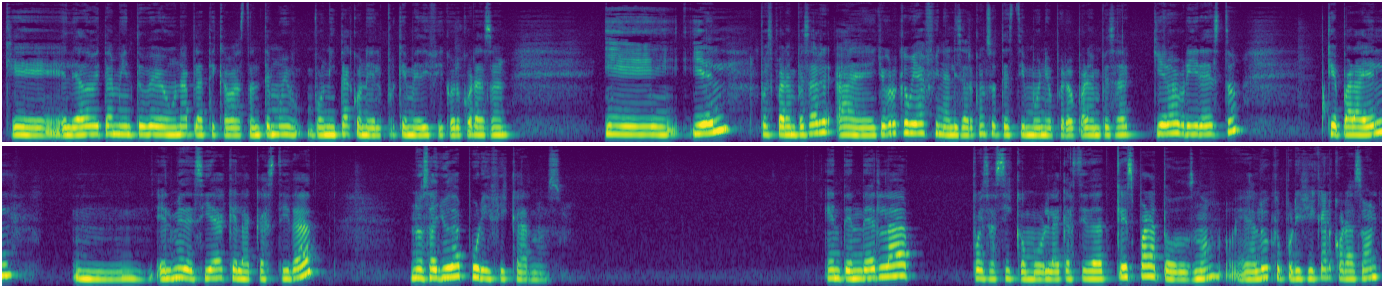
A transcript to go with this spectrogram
que el día de hoy también tuve una plática bastante muy bonita con él porque me edificó el corazón. Y, y él, pues para empezar, eh, yo creo que voy a finalizar con su testimonio, pero para empezar quiero abrir esto, que para él, mm, él me decía que la castidad nos ayuda a purificarnos. Entenderla, pues así como la castidad que es para todos, ¿no? Algo que purifica el corazón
